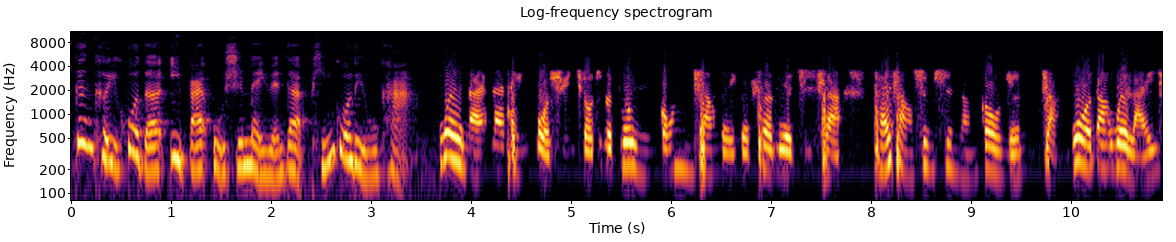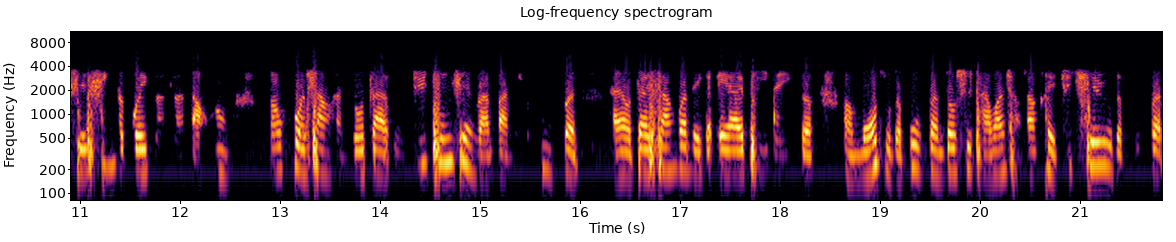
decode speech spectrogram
更可以获得一百五十美元的苹果礼物卡。未来在苹果寻求这个多元供应商的一个策略之下，台厂是不是能够也掌握到未来一些新的规格的导入，包括像很多在五 G 天线软板的一个部分。还有在相关的一个 AIP 的一个呃模组的部分，都是台湾厂商可以去切入的部分。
